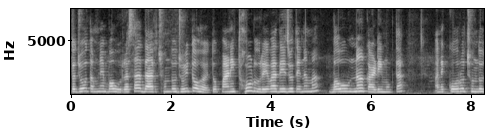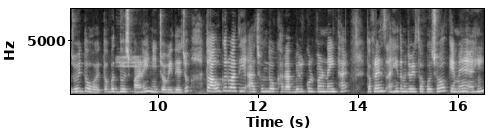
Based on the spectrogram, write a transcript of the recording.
તો જો તમને બહુ રસાદાર છુંદો જોઈતો હોય તો પાણી થોડું રહેવા દેજો તેનામાં. બહુ ન કાઢી મૂકતા. અને કોરો છુંદો જોઈતો હોય તો બધું જ પાણી નીચોવી દેજો. તો આવું કરવાથી આ છુંદો ખરાબ બિલકુલ પણ નહીં થાય. તો ફ્રેન્ડ્સ અહીં તમે જોઈ શકો છો કે મેં અહીં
